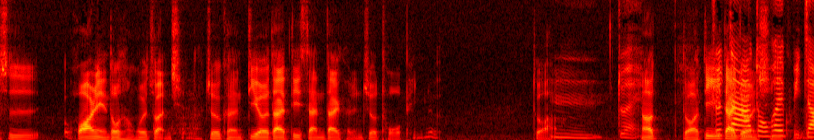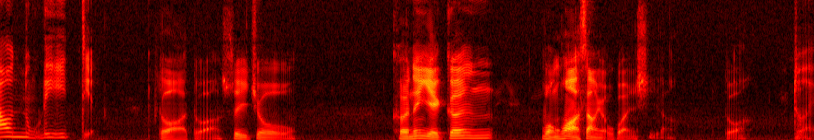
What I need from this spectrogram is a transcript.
是华人也都很会赚钱的，就是可能第二代、第三代可能就脱贫了，对吧、嗯，对，然后对啊，第一代就大家代很辛苦都会比较努力一点。对啊，对啊，所以就可能也跟文化上有关系啊，对吧、对，好，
